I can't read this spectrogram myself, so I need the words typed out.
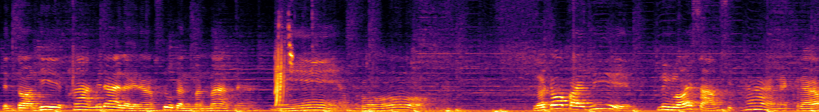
เป็นตอนที่พลาดไม่ได้เลยนะครับ สู้กันมันมากนะนี่โอ้โหแล้วก็ไปที่ 135 นะครับ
